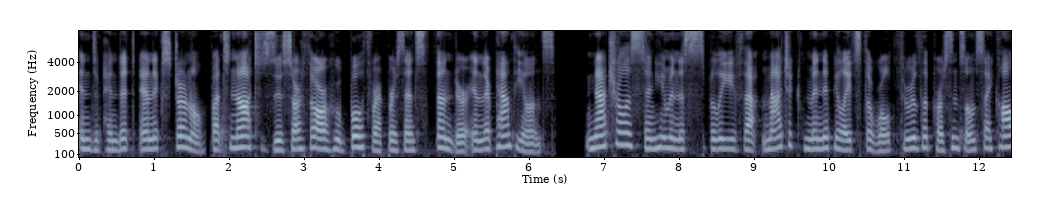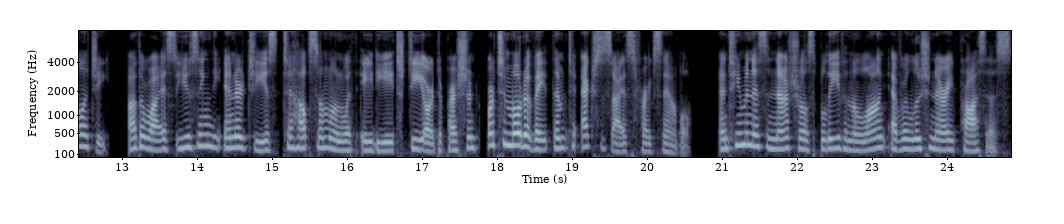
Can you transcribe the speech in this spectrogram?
independent and external, but not Zeus or Thor, who both represents thunder in their pantheons. Naturalists and humanists believe that magic manipulates the world through the person's own psychology. Otherwise, using the energies to help someone with ADHD or depression, or to motivate them to exercise, for example. And humanists and naturalists believe in the long evolutionary process.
